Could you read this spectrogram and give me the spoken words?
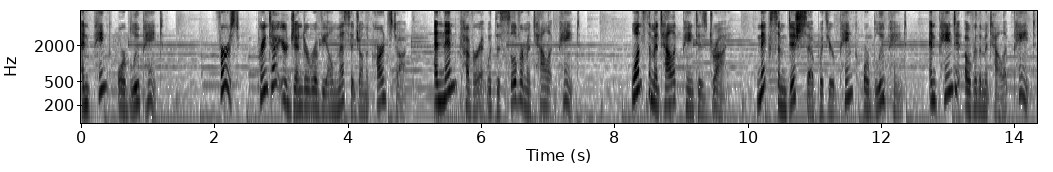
and pink or blue paint. First, print out your gender reveal message on the cardstock and then cover it with the silver metallic paint. Once the metallic paint is dry, mix some dish soap with your pink or blue paint and paint it over the metallic paint.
